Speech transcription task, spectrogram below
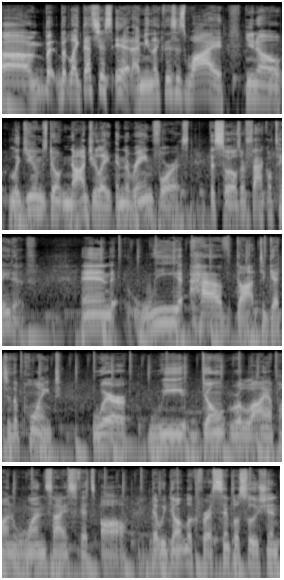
Um, but but like that's just it. I mean, like this is why you know legumes don't nodulate in the rainforest. The soils are facultative, and we have got to get to the point where we don't rely upon one size fits all. That we don't look for a simple solution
